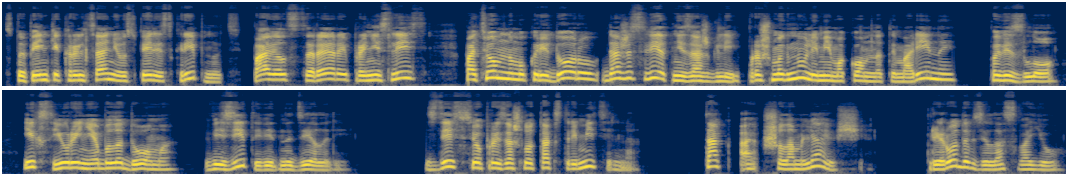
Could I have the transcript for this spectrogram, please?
Ступеньки крыльца не успели скрипнуть, Павел с Церерой пронеслись по темному коридору, даже свет не зажгли, прошмыгнули мимо комнаты Марины. Повезло, их с Юрой не было дома, визиты, видно, делали. Здесь все произошло так стремительно, так ошеломляюще. Природа взяла свое.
